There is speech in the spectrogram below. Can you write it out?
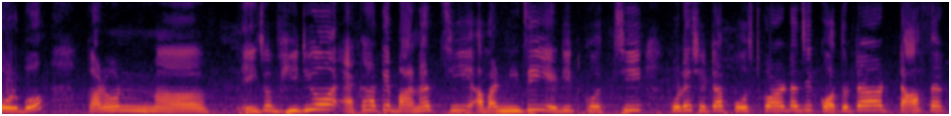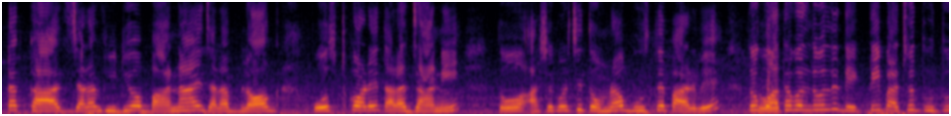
করব। কারণ এই যে ভিডিও একা হাতে বানাচ্ছি আবার নিজেই এডিট করছি করে সেটা পোস্ট করাটা যে কতটা টাফ একটা কাজ। যারা ভিডিও বানায় যারা ব্লগ পোস্ট করে তারা জানে। তো আশা করছি তোমরাও বুঝতে পারবে। তো কথা বলতে বলতে দেখতেই পাচ্ছ তুতু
